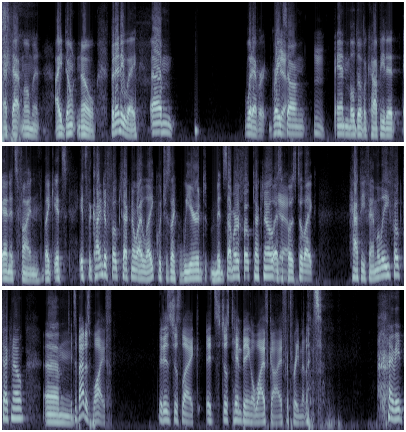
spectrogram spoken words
at that moment? I don't know. But anyway, um, whatever. Great Yeah. song, Mm. and Moldova copied it, and it's fine. Like it's it's the kind of folk techno I like, which is like weird midsummer folk techno, as Yeah. opposed to like happy family folk techno. Um, It's about his wife. It is just like it's just him being a wife guy for three minutes. I mean,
